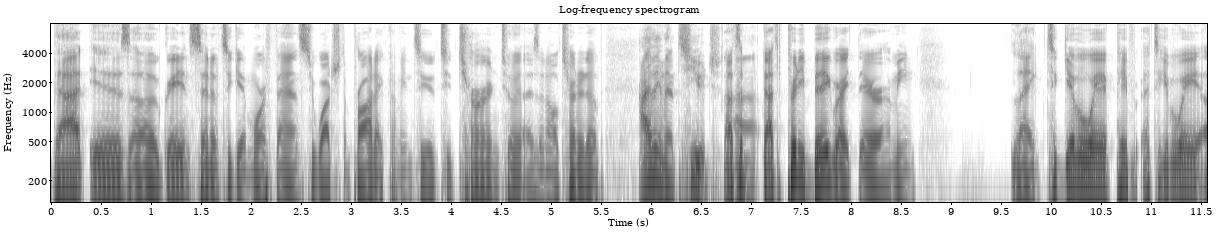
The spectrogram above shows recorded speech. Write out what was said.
That is a great incentive to get more fans to watch the product. I mean, to to turn to it as an alternative. I think that's huge. That's Uh, a that's pretty big right there. I mean, like to give away a paper uh, to give away a,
